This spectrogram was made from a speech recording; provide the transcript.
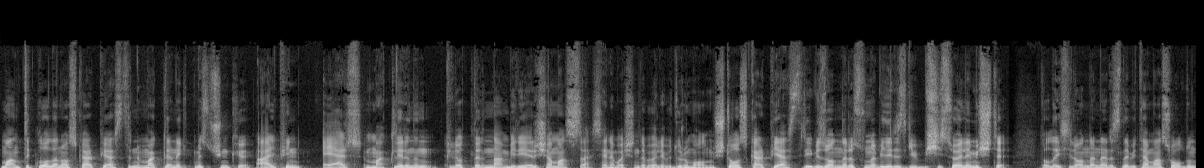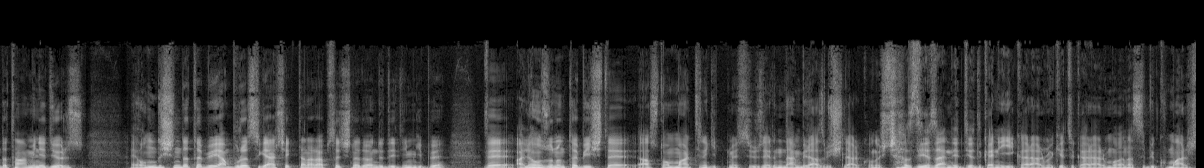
mantıklı olan Oscar Piastri'nin McLaren'a gitmesi. Çünkü Alpine eğer McLaren'ın pilotlarından biri yarışamazsa sene başında böyle bir durum olmuştu. Oscar Piastri'yi biz onlara sunabiliriz gibi bir şey söylemişti. Dolayısıyla onların arasında bir temas olduğunu da tahmin ediyoruz. E onun dışında tabii yani burası gerçekten Arap saçına döndü dediğim gibi. Ve Alonso'nun tabii işte Aston Martin'e gitmesi üzerinden biraz bir şeyler konuşacağız diye zannediyorduk. Hani iyi karar mı kötü karar mı nasıl bir kumar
